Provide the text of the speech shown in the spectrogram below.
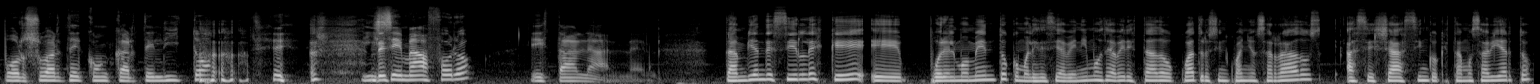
por suerte, con cartelito y semáforo, está la, También decirles que eh, por el momento, como les decía, venimos de haber estado cuatro o cinco años cerrados, hace ya cinco que estamos abiertos.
